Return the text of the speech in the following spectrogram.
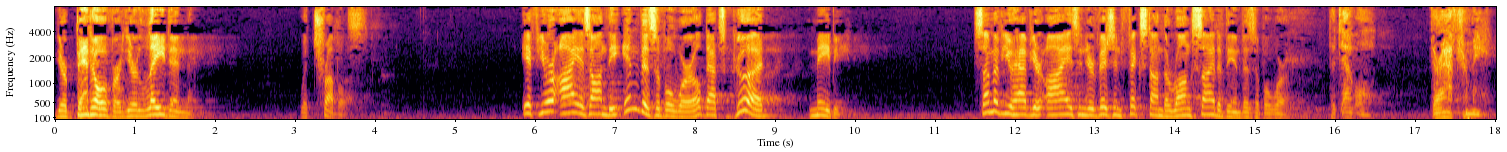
You're bent over, you're laden with troubles. If your eye is on the invisible world, that's good, maybe. Some of you have your eyes and your vision fixed on the wrong side of the invisible world. The devil. They're after me.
